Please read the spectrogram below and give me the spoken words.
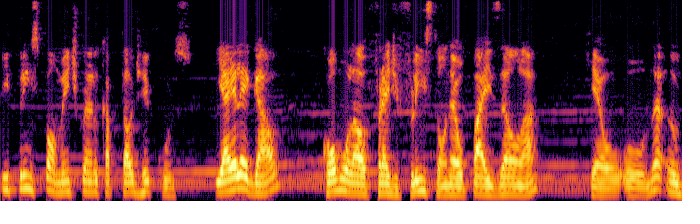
e principalmente quando é no capital de recurso. E aí é legal, como lá o Fred Flintstone, né, o paizão lá, que é o, o- não, é o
